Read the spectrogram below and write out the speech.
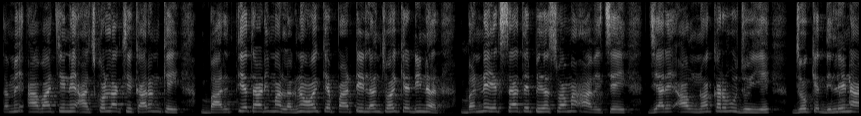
તમે આ વાંચીને આંચકો લાગશે કારણ કે ભારતીય થાળીમાં લગ્ન હોય કે પાર્ટી, લંચ હોય કે ડિનર બંને એકસાથે પીરસવામાં આવે છે. જ્યારે આવું ન કરવું જોઈએ. જો કે દિલ્હીના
